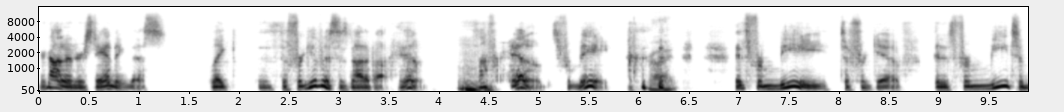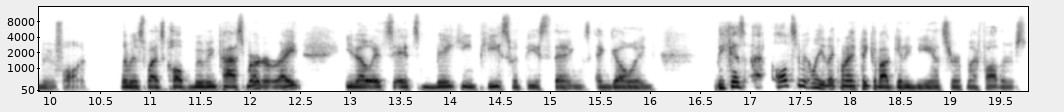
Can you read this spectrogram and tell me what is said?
You're not understanding this. Like, the forgiveness is not about him. Mm-hmm. It's not mm-hmm. for him. It's for me. Right. it's for me to forgive and it's for me to move on. I mean, that's why it's called moving past murder, right? You know, it's it's making peace with these things and going because uh, ultimately, like when I think about getting the answer of my father's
